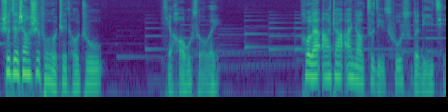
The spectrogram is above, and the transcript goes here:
世界上是否有这头猪，也毫无所谓。后来阿扎按照自己粗俗的理解，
